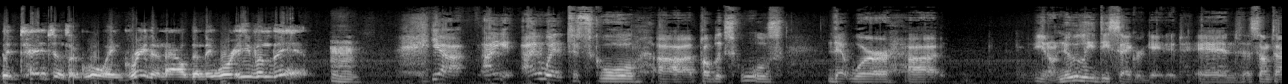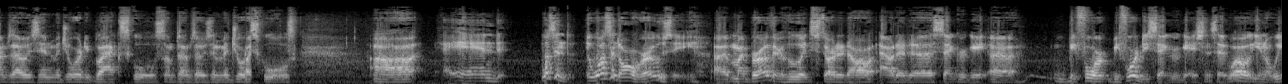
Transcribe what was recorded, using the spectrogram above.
The tensions are growing greater now than they were even then. Mhm. Yeah, I I went to school, uh, public schools that were, uh, you know, newly desegregated, and sometimes I was in majority black schools, sometimes I was in majority schools, uh, and wasn't it wasn't all rosy. Uh, my brother, who had started all, out at a segregate. Uh, before before desegregation said, well, you know, we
